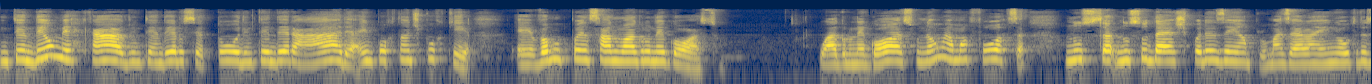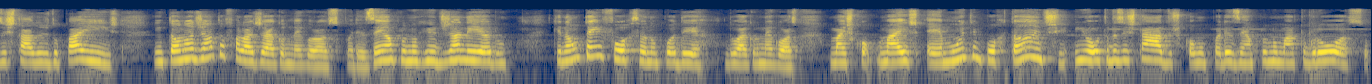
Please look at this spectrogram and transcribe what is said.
Entender o mercado, entender o setor, entender a área é importante porque é, vamos pensar no agronegócio. O agronegócio não é uma força no, no Sudeste, por exemplo, mas ela é em outros estados do país. Então não adianta falar de agronegócio, por exemplo, no Rio de Janeiro, que não tem força no poder do agronegócio, mas, mas é muito importante em outros estados, como por exemplo no Mato Grosso,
